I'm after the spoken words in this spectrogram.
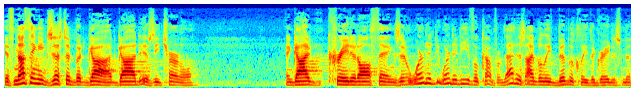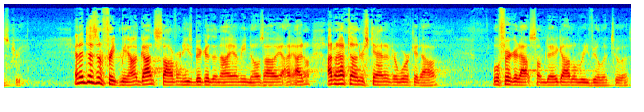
If nothing existed but God, God is eternal, and God created all things. Where did, where did evil come from? That is, I believe, biblically the greatest mystery. And it doesn't freak me out. God's sovereign. He's bigger than I am. He knows how. I, I, don't, I don't have to understand it or work it out. We'll figure it out someday. God will reveal it to us.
